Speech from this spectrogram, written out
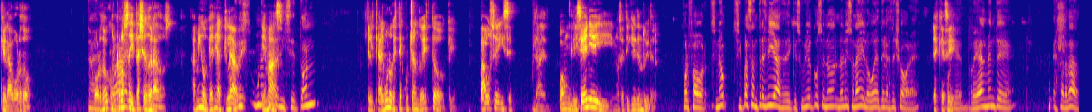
que la tal Bordeaux con cual. rosa y talles dorados. Amigo, quedaría clave. Una- es más, camisetón, el que alguno que esté escuchando esto, que pause y se la diseñe y nos etiquete en Twitter. Por favor, si no, si pasan tres días desde que subió el coso y no, no lo hizo nadie, lo voy a tener que hacer yo ahora, ¿eh? Es que sí. Porque realmente es verdad.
